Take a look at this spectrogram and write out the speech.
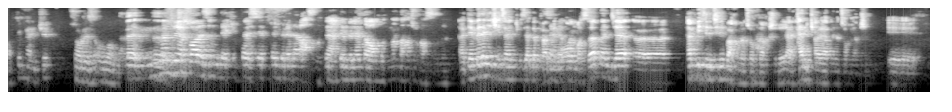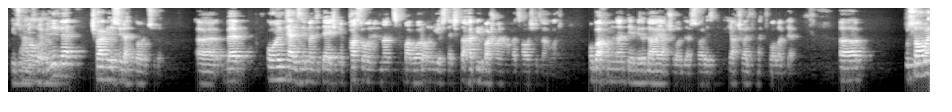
artır, nəinki Suarez ola bilər. Və məncə Suarezin də ki, vəziyyəti Dembele'dən asılıdır. Yəni Dembele'nin davamlılığından daha çox asılıdır. Dembele keçən kimi bizdə problemi olmasa, məncə ə, həm bitiricilik baxımından çox yaxşıdır. Yəni hər iki ayağı ilə çox yaxşı e, hücum bitirə bilir və kifayət qədər sürətli oyunçudur. E, və oyun tərzini məncə dəyişmək, pas oyunundan çıxmaqları onu göstərir ki, daha birbaşa oynamağa çalışacaqlar. O baxımdan Dembele daha yaxşı ola bilər, Suarez yaxşı alternativ ola bilər. E, bu sualı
